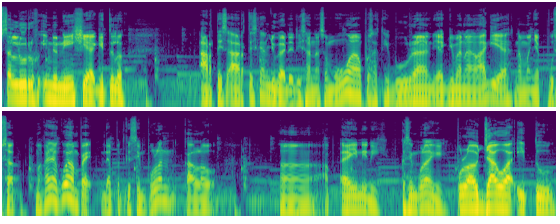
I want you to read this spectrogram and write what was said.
seluruh Indonesia gitu loh. Artis-artis kan juga ada di sana semua, pusat hiburan, ya gimana lagi ya namanya pusat. Makanya gue sampai dapat kesimpulan kalau uh, eh ini nih kesimpulan lagi, Pulau Jawa itu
